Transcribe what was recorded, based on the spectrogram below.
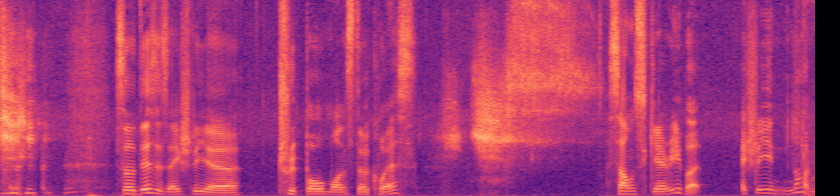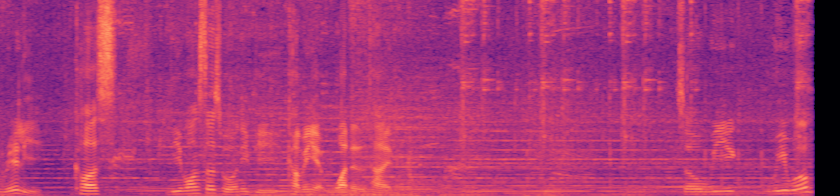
so this is actually a triple monster quest. Yes. Sounds scary but actually not really because the monsters will only be coming at one at a time. So we we will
